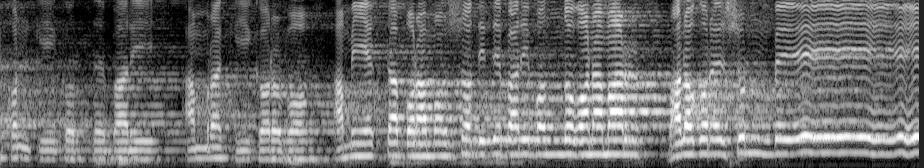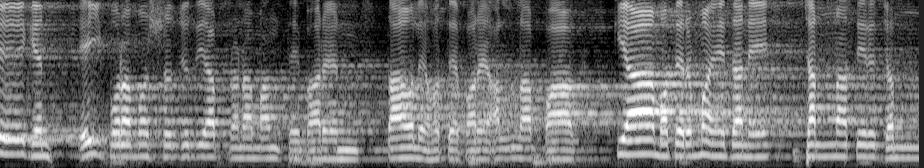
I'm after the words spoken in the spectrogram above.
এখন কি করতে পারি? আমরা কি করব? আমি একটা পরামর্শ দিতে পারি, বন্ধুগণ আমার, ভালো করে শুনবে এই পরামর্শ যদি আপনারা মানতে পারেন, তাহলে হতে পারে আল্লাহ পাক কিয়ামতের ময়দানে জান্নাতের জন্য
